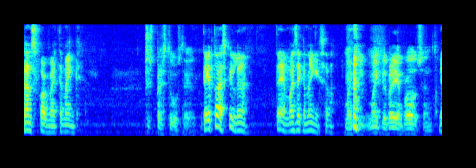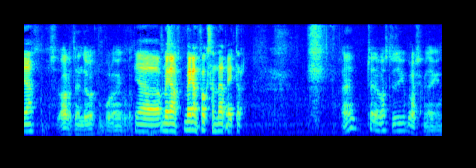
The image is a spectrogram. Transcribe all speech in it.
Transformerite mäng. just päris tõus tegelikult. tegelikult oleks küll jah, tee, ma isegi mängiks seda, Michael, Michael Bay on produtsent. arvata enda õhku poole mängu pealt. ja Megan, Megan Fox on narrator äh, selle vastu isegi polekski midagi.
